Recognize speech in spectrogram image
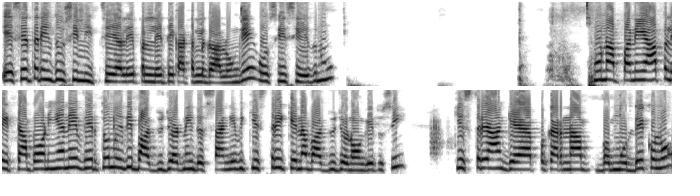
ਇਸੇ ਤਰ੍ਹਾਂ ਤੁਸੀਂ ਨੀਚੇ ਵਾਲੇ ਪੱਲੇ ਤੇ ਕੱਟ ਲਗਾ ਲਓਗੇ, ਉਸੇ ਸੇਧ ਨੂੰ। ਹੁਣ ਆਪਾਂ ਨੇ ਆਹ ਪਲੇਟਾਂ ਪਾਉਣੀਆਂ ਨੇ, ਫਿਰ ਤੁਹਾਨੂੰ ਇਹਦੀ ਬਾਜੂ ਜੜਨੀ ਦੱਸਾਂਗੇ ਵੀ ਕਿਸ ਤਰੀਕੇ ਨਾਲ ਬਾਜੂ ਜੜੋਗੇ ਤੁਸੀਂ, ਕਿਸ ਤਰ੍ਹਾਂ ਗੈਪ ਕਰਨਾ ਮੋਢੇ ਕੋਲੋਂ।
